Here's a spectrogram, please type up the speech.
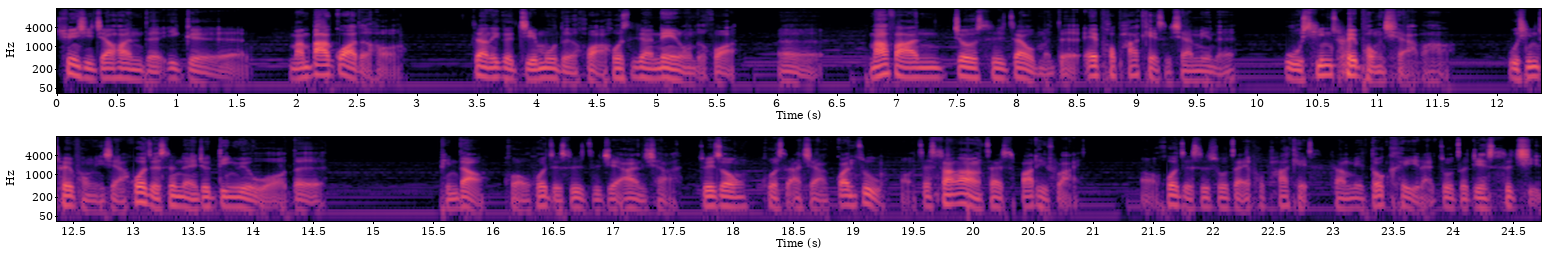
讯息交换的一个蛮八卦的哈，这样的一个节目的话，或是这样内容的话，呃，麻烦就是在我们的 Apple Podcast 下面呢，五星吹捧起来好不好？五星吹捧一下，或者是呢就订阅我的频道，或或者是直接按下追踪，或是按下关注哦，在上岸在 Spotify 啊，或者是说在 Apple Podcast 上面都可以来做这件事情。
